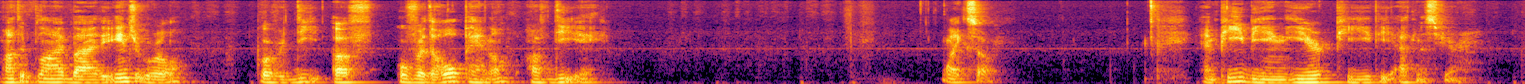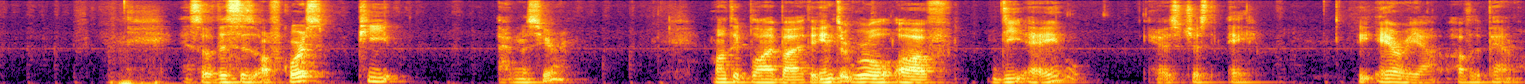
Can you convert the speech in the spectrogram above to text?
multiplied by the integral over D of over the whole panel of dA. Like so. And P being here, P the atmosphere. And so this is, of course, P atmosphere multiplied by the integral of dA is just A, the area of the panel.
